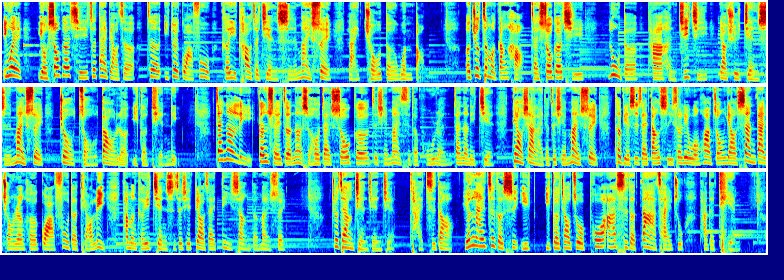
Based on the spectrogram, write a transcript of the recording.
因为有收割期，这代表着这一对寡妇可以靠着捡拾麦穗来求得温饱。而就这么刚好在收割期，路德他很积极要去捡拾麦穗，就走到了一个田里，在那里跟随着那时候在收割这些麦子的仆人，在那里捡掉下来的这些麦穗，特别是在当时以色列文化中要善待穷人和寡妇的条例，他们可以捡拾这些掉在地上的麦穗，就这样捡捡捡。才知道，原来这个是一一个叫做坡阿斯的大财主他的田，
